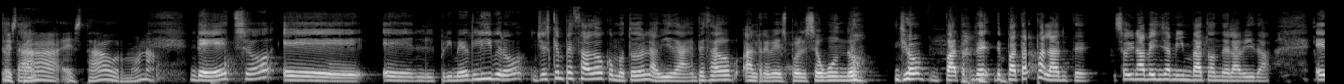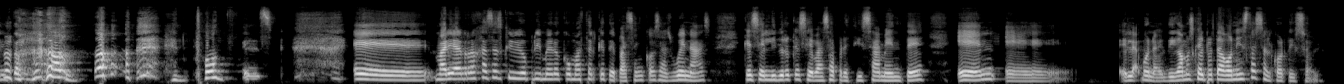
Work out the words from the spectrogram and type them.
esta, esta, hormona. De hecho, eh, en el primer libro, yo es que he empezado como todo en la vida, he empezado al revés, por el segundo. Yo, de, patas para adelante. Soy una Benjamin Button de la vida. Entonces, eh, Marian Rojas escribió primero Cómo hacer que te pasen cosas buenas, que es el libro que se basa precisamente en, eh, bueno, digamos que el protagonista es el cortisol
